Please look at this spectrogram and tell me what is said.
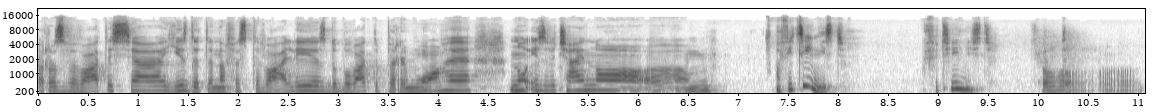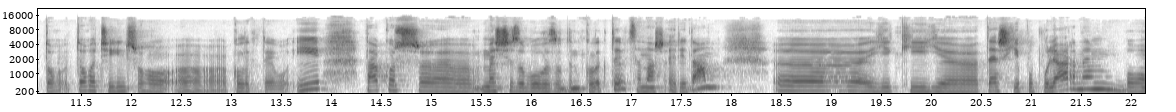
розвиватися, їздити на фестивалі, здобувати перемоги. Ну і звичайно, ем, офіційність. Офіційність. Цього, е, того, того чи іншого е, колективу. І також е, ми ще забули за один колектив це наш Ерідан, який теж є популярним, бо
